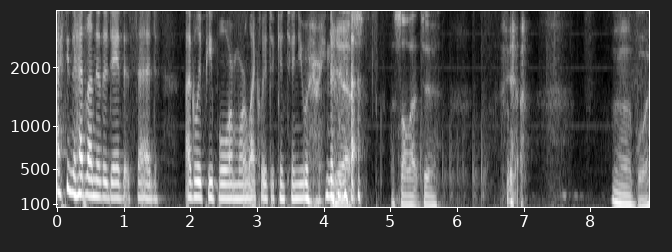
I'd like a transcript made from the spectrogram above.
I seen a headline the other day that said, "Ugly people are more likely to continue wearing their Yes. masks." I saw that too. Yeah. Oh boy.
